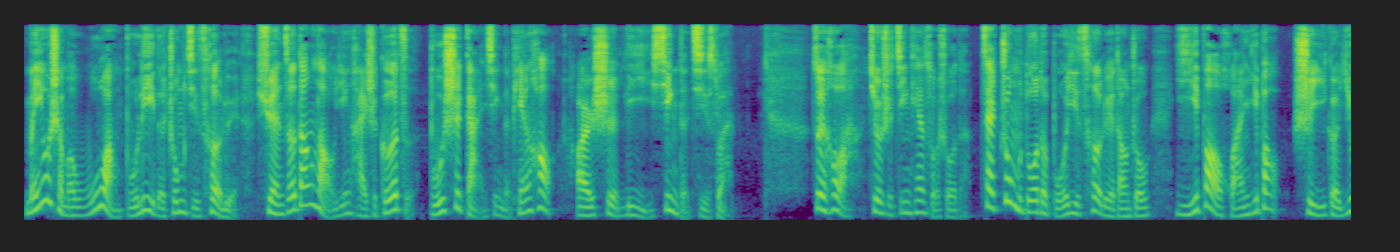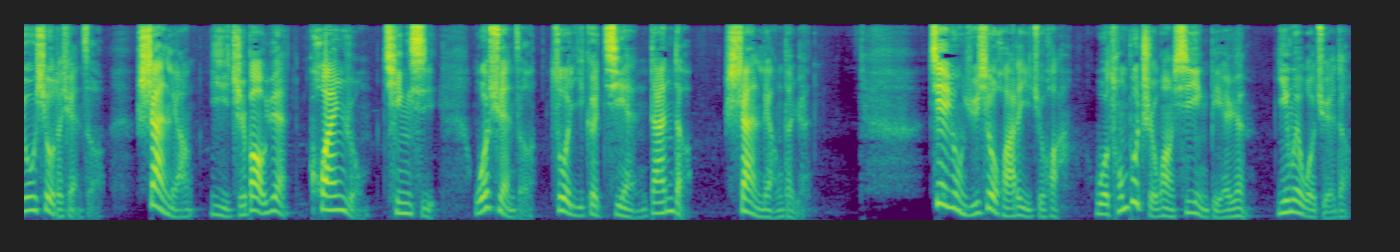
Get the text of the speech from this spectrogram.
没有什么无往不利的终极策略。选择当老鹰还是鸽子，不是感性的偏好，而是理性的计算。最后啊，就是今天所说的，在众多的博弈策略当中，一报还一报是一个优秀的选择。善良、以直报怨、宽容、清晰，我选择做一个简单的善良的人。借用余秀华的一句话：“我从不指望吸引别人，因为我觉得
